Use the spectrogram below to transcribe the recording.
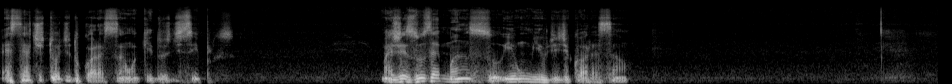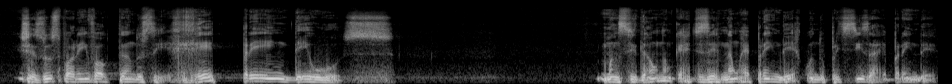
Essa é a atitude do coração aqui dos discípulos. Mas Jesus é manso e humilde de coração. Jesus, porém, voltando-se, repreendeu-os. Mansidão não quer dizer não repreender quando precisa repreender.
